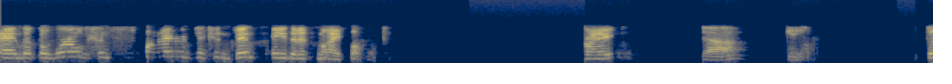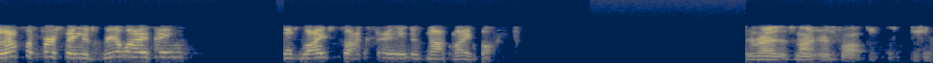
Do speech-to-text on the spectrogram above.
and that the world conspired to convince me that it's my fault. Right? Yeah. So that's the first thing is realizing that life sucks and it is not my fault. You're right. It's not your fault. You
